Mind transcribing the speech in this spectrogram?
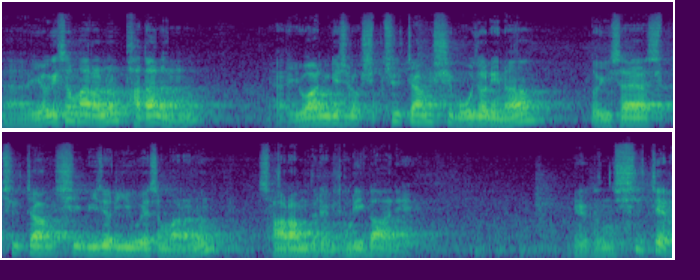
아, 여기서 말하는 바다는 아, 요한계시록 17장 15절이나 또 이사야 17장 12절 이후에서 말하는 사람들의 무리가 아니에요. 이것은 실제로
